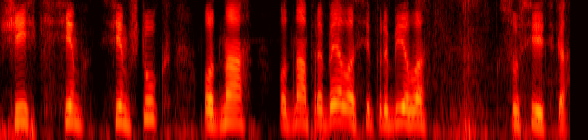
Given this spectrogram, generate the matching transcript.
шість, сім, сім штук. Одна, одна прибилась і прибігла сусідська.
